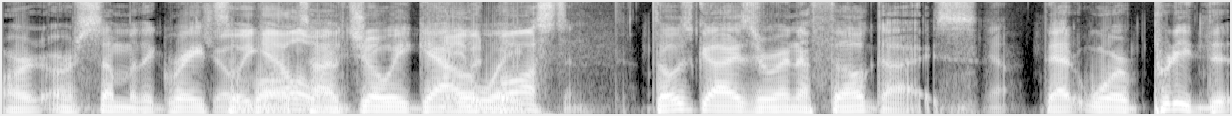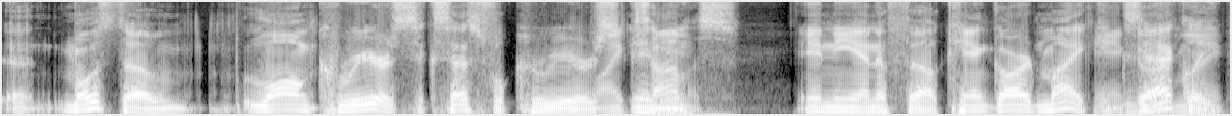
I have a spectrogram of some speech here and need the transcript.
are, are some of the greats Joey of all Galloway. time. Joey David Galloway, Boston. Those guys are NFL guys Yeah. that were pretty. Uh, most of them long careers, successful careers. Mike in the- Thomas. in the NFL. Can't guard Mike. Can't guard exactly. Mike.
